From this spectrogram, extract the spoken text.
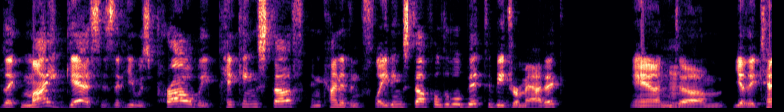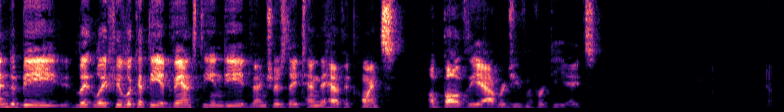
like my guess is that he was probably picking stuff and kind of inflating stuff a little bit to be dramatic. And Mhm. um, yeah, they tend to be. Like, if you look at the advanced D and D adventures, they tend to have hit points above the average, even for D8s. Yeah.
